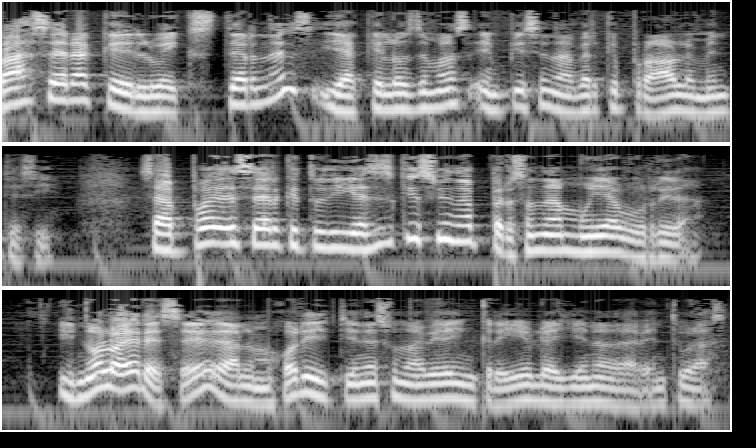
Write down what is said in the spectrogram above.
va a hacer a que lo externes y a que los demás empiecen a ver que probablemente sí. O sea, puede ser que tú digas, es que soy una persona muy aburrida. Y no lo eres, ¿eh? A lo mejor y tienes una vida increíble llena de aventuras.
